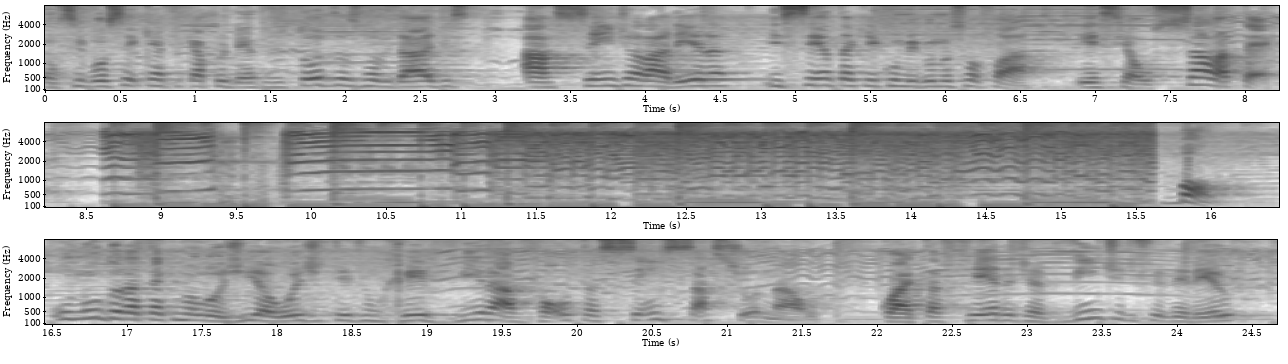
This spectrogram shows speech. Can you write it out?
Então, se você quer ficar por dentro de todas as novidades, acende a lareira e senta aqui comigo no sofá. Esse é o Salatec. Bom, o mundo da tecnologia hoje teve um reviravolta sensacional. Quarta-feira, dia 20 de fevereiro,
